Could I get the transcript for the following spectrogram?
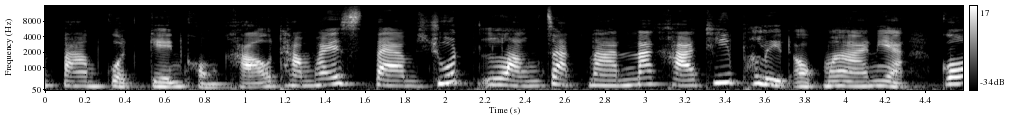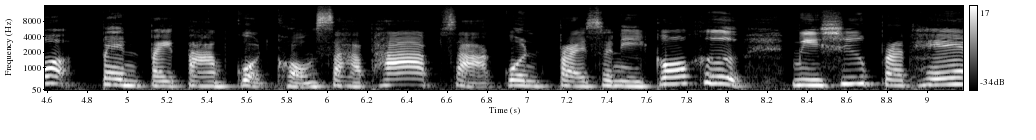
ำตามกฎเกณฑ์ของเขาทำให้สแตมชุดหลังจากนั้นนะคะ ที่ผลิตออกมาเนี่ยก็เป็นไปตามกฎของสหภาพสากลไปรษณีย์ก็คือ มีชื่อประเทศ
